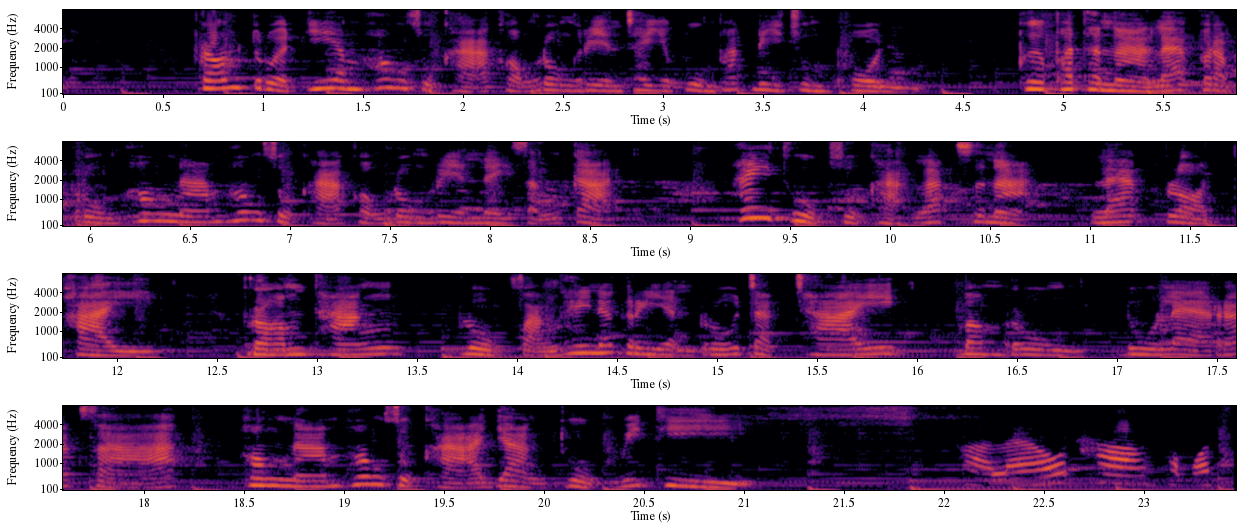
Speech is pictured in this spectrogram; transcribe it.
2567 พร้อมตรวจเยี่ยมห้องสุขาของโรงเรียนชัยภูมิพักดีชุมพล พื่อพัฒนาและปรับปรุงห้องน้ำห้องสุขาของโรงเรียนในสังกัด ให้ถูกสุขลักษณะและปลอดภัย พร้อมทั้งปลูกฝังให้นักเรียนรู้จักใช้บำรุง ดูแลรักษา ห้องน้ำห้องสุขาอย่างถูกวิธี ค่ะแล้วทางสปท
